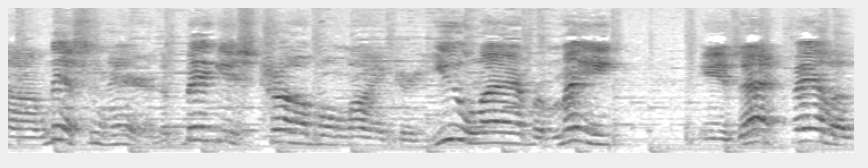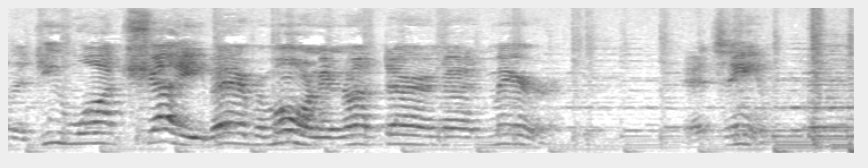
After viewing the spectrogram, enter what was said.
Now listen here. The biggest troublemaker you'll ever meet is that fella that you watch shave every morning right there in that mirror. That's him.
